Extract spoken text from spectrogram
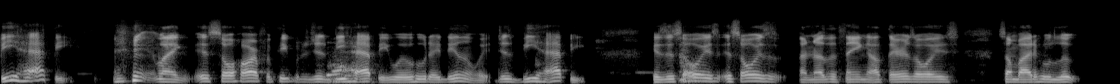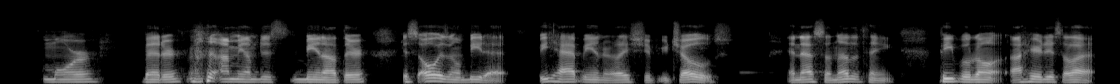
be happy. like it's so hard for people to just yeah. be happy with who they're dealing with. Just be happy. Cause it's mm-hmm. always it's always another thing out there. Is always somebody who look more better. I mean, I'm just being out there. It's always gonna be that. Be happy in the relationship you chose. And that's another thing. People don't I hear this a lot.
